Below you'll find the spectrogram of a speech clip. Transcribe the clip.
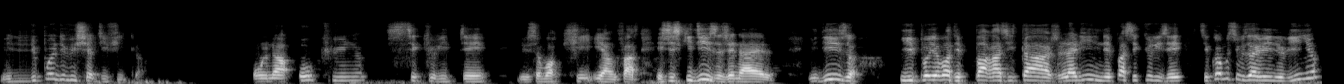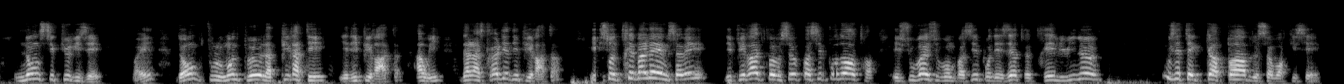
Mais du point de vue scientifique, on n'a aucune sécurité de savoir qui est en face. Et c'est ce qu'ils disent, Genaël. Ils disent, il peut y avoir des parasitages, la ligne n'est pas sécurisée. C'est comme si vous avez une ligne non sécurisée. Donc, tout le monde peut la pirater. Il y a des pirates. Ah oui, dans l'Australie, il y a des pirates. Ils sont très malins, vous savez. Les pirates peuvent se passer pour d'autres. Et souvent, ils se font passer pour des êtres très lumineux. Vous êtes incapable de savoir qui c'est.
